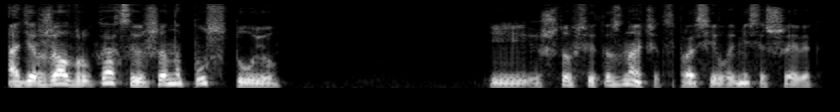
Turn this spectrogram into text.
а держал в руках совершенно пустую. «И что все это значит?» — спросила миссис Шевик.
